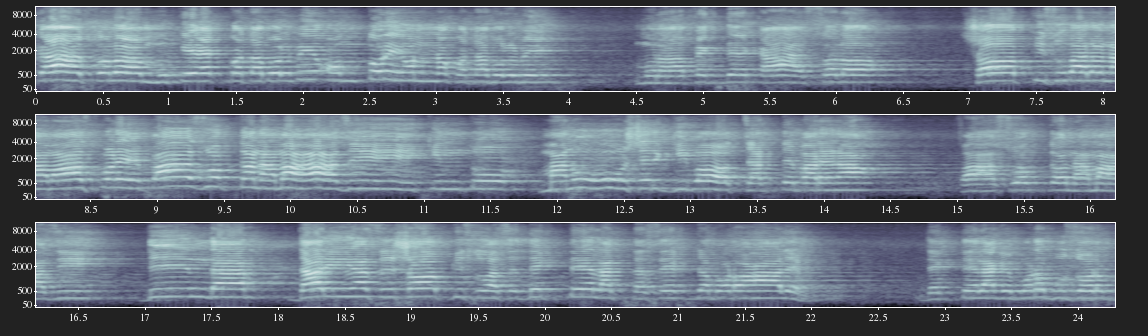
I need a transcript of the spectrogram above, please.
কাজ হলো মুখে এক কথা বলবে, অন্তরে অন্য কথা বলবে। মুনাফিকদের কাজ হলো সব কিছু ভালো, নামাজ পড়ে পাঁচ ওয়াক্ত নামাজি, কিন্তু মানুষের গিবত ছাড়তে পারে না। পাঁচ ওয়াক্ত নামাজি, দিনদার, দাঁড়িয়ে আছে সব কিছু আছে, দেখতে লাগতেছে একটা বড় আলেম। দেখতে লাগে বড় বুজুর্গ।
